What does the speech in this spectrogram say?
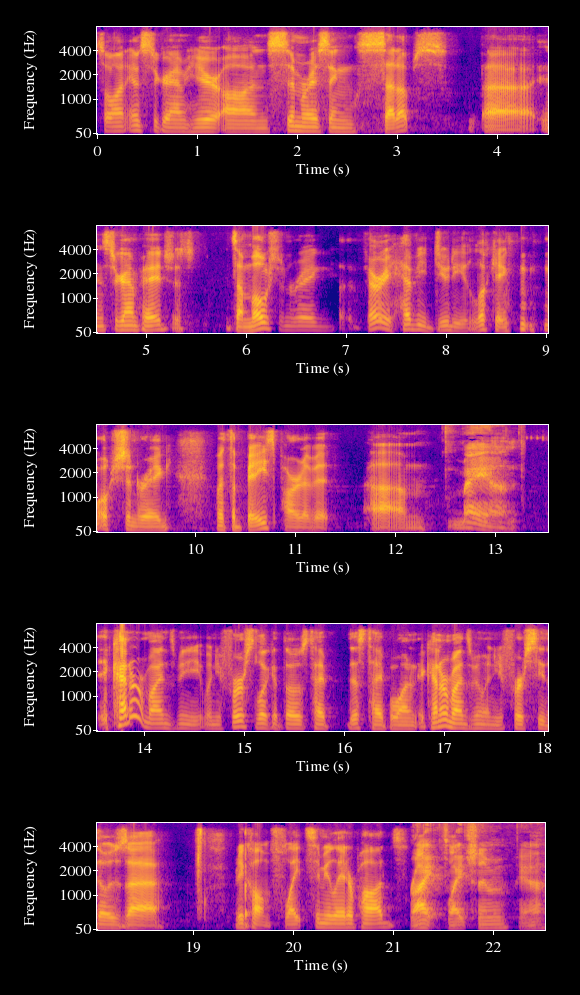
so on Instagram here on Sim Racing Setups uh, Instagram page, it's, it's a motion rig, very heavy duty looking motion rig with the base part of it. Um, Man, it kind of reminds me when you first look at those type this type of one. It kind of reminds me when you first see those uh, what do you call them? Flight simulator pods right? Flight sim, yeah.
